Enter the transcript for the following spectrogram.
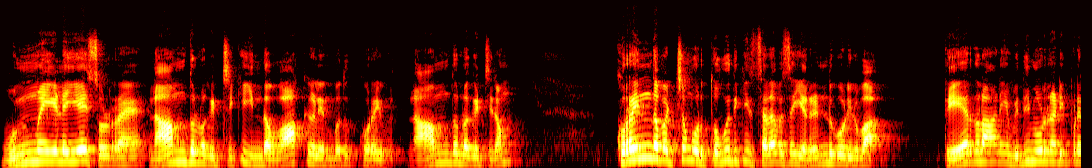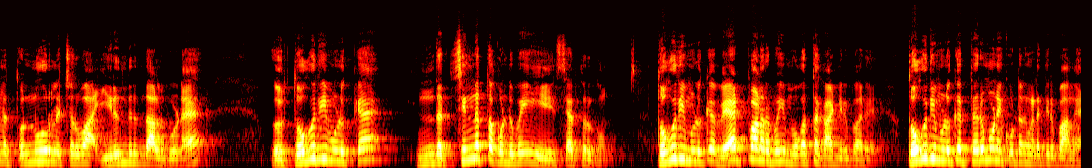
உண்மையிலேயே சொல்கிறேன் நாம் தமிழ் கட்சிக்கு இந்த வாக்குகள் என்பது குறைவு. நாம் தமிழ் கட்சியிடம் குறைந்தபட்சம் ஒரு தொகுதிக்கு செலவு செய்ய ரெண்டு கோடி ரூபாய். தேர்தல் ஆணைய விதிமுறை அடிப்படையில் தொண்ணூறு லட்சம் ரூபாய் இருந்திருந்தால் கூட ஒரு தொகுதி முழுக்க இந்த சின்னத்தை கொண்டு போய் சேர்த்துருக்கும். தொகுதி முழுக்க வேட்பாளர் போய் முகத்தை காட்டியிருப்பார். தொகுதி முழுக்க தெருமுனை கூட்டங்கள் நடத்தியிருப்பாங்க.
